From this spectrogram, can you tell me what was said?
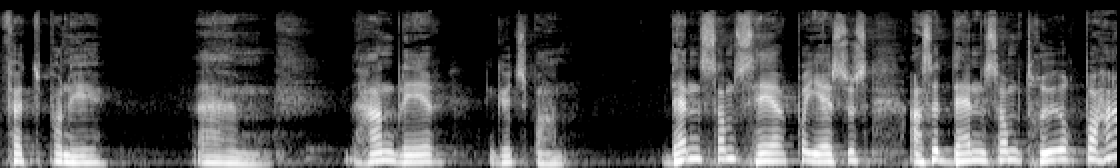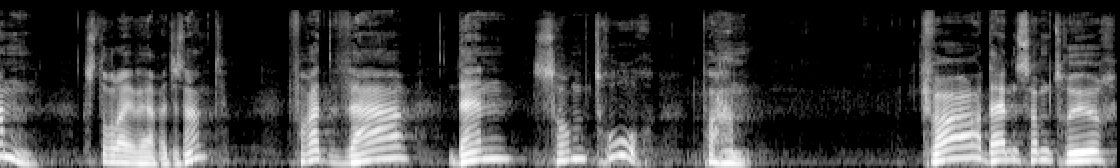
født på ny. Um, han blir Guds barn. Den som ser på Jesus, altså den som tror på Han, står det jo her. ikke sant? For at hver den som tror på ham. Hver den som tror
